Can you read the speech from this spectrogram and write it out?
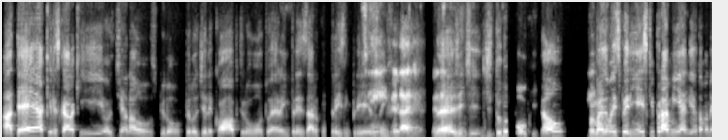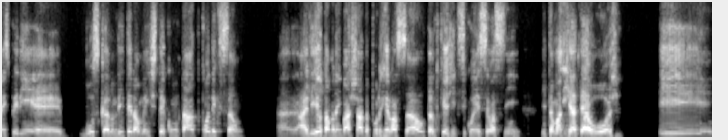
Até aqueles caras que eu tinha lá, os pilotos piloto de helicóptero, o outro era empresário com três empresas, sim, enfim, verdade, né? A verdade. gente de tudo um pouco. Então, foi Sim, mais uma experiência que para mim ali eu estava na experiência, buscando literalmente ter contato, conexão. Ali eu Uhum. estava na embaixada por relação, tanto que a gente se conheceu assim, e estamos aqui Sim, até claro. hoje. E,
